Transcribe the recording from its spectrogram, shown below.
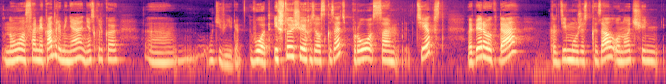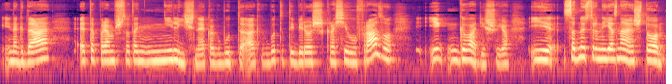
Но сами кадры меня несколько э, удивили. Вот. И что еще я хотела сказать про сам текст. Во-первых, да, как Дима уже сказал, он очень иногда это прям что-то не личное, как будто, а как будто ты берешь красивую фразу и говоришь ее. И с одной стороны, я знаю, что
